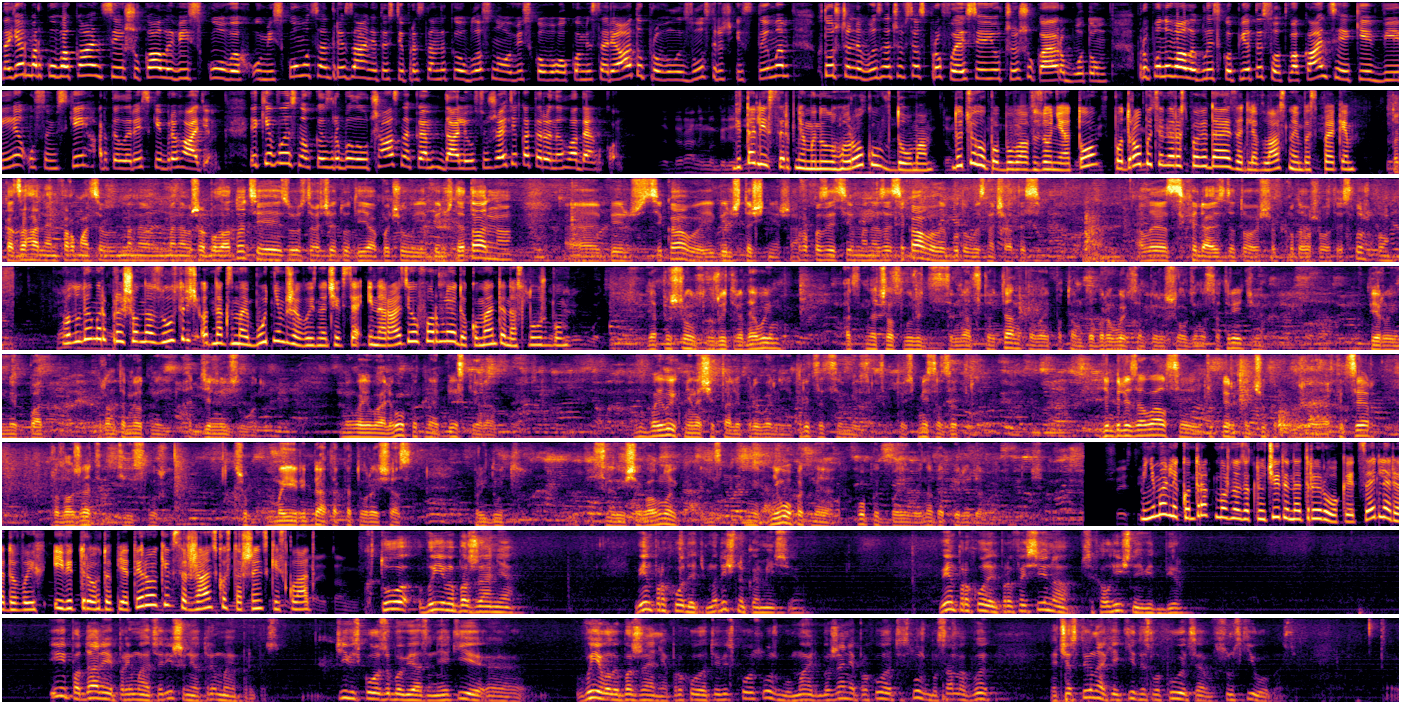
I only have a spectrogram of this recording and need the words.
На ярмарку вакансій шукали військових. У міському центрі зайнятості представники обласного військового комісаріату провели зустріч із тими, хто ще не визначився з професією чи шукає роботу. Пропонували близько 500 вакансій, які вільні у Сумській артилерійській бригаді. Які висновки зробили учасники? Далі у сюжеті Катерини Гладенко. Віталій з серпня минулого року вдома. До цього побував в зоні АТО. Подробиці не розповідає задля власної безпеки. Така загальна інформація в мене, в мене вже була до цієї зустрічі. Тут я почув її більш детально, е, більш цікаво і більш точніше. Пропозиції мене зацікавили, буду визначатись. Але схиляюсь до того, щоб продовжувати службу. Володимир прийшов на зустріч, однак з майбутнім вже визначився і наразі оформлює документи на службу. Я пришел служить рядовым, от- начал служить с 17-й танковой, потом добровольцем перешел в 93-ю, в первый мехпад, гранатометный отдельный взвод. Мы воевали опытно, Пески, Раб. Ну, боевых мне насчитали при увольнении 37 месяцев, то есть месяц за три. Демобилизовался и теперь хочу, как уже офицер, продолжать идти служить. Чтобы мои ребята, которые сейчас придут следующей волной, как они спец- неопытные, опыт боевой надо передавать. Мінімальний контракт можна заключити на три роки. Це для рядових. І від трьох до п'яти років сержантсько-старшинський склад. Хто виявив бажання, він проходить медичну комісію, він проходить професійно-психологічний відбір і подалі приймається рішення, отримує припис. Ті військовозобов'язані, які е, виявили бажання проходити військову службу, мають бажання проходити службу саме в частинах, які дислокуються в Сумській області.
